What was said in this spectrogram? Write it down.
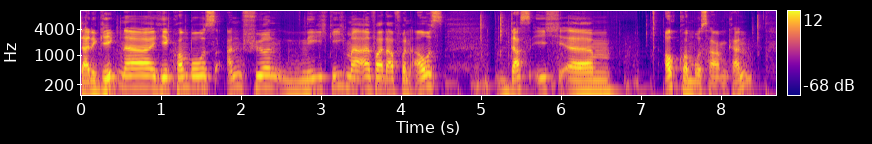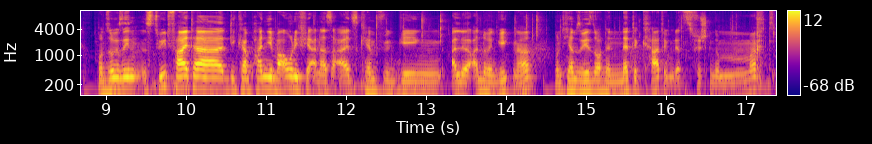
die Gegner hier Kombos anführen, nee, ich gehe ich mal einfach davon aus, dass ich ähm, auch Kombos haben kann. Und so gesehen, Street Fighter, die Kampagne war auch nicht viel anders als Kämpfe gegen alle anderen Gegner. Und hier haben sie jetzt noch eine nette Karte wieder dazwischen gemacht.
